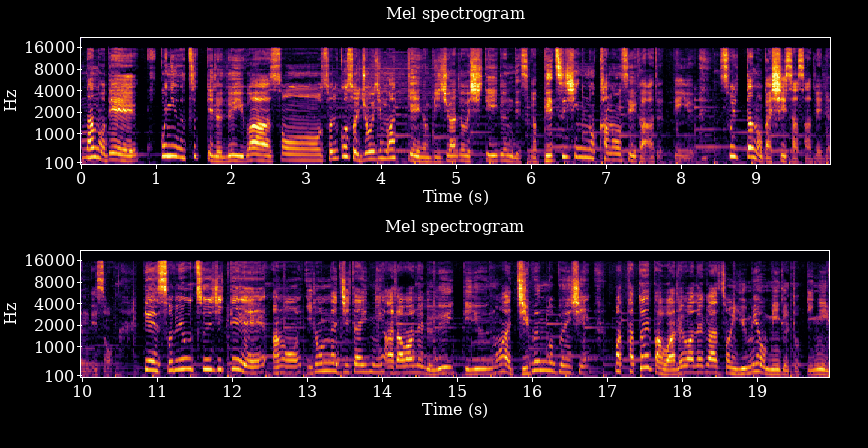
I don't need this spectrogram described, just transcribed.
なので、ここに映ってるルイは、その、それこそジョージ・マッケイのビジュアルをしているんですが、別人の可能性があるっていう、そういったのが示唆されるんですよ。で、それを通じて、あの、いろんな時代に現れるルイっていうのは自分の分身。まあ、例えば我々がその夢を見るときに、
